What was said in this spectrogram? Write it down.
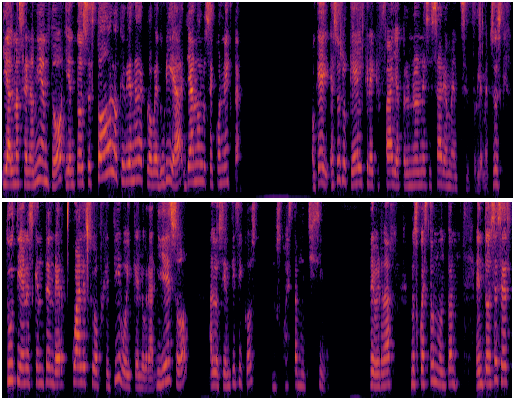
y almacenamiento, y entonces todo lo que viene de proveeduría ya no se conecta. ¿Ok? Eso es lo que él cree que falla, pero no necesariamente es el problema. Entonces, tú tienes que entender cuál es su objetivo y qué lograr. Y eso a los científicos nos cuesta muchísimo. De verdad, nos cuesta un montón. Entonces es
